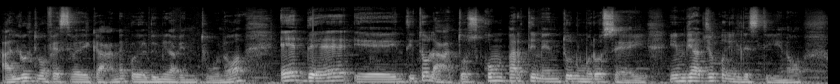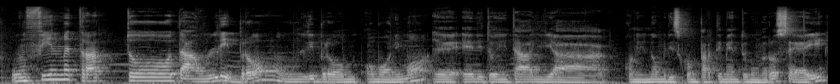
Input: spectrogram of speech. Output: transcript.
all'ultimo Festival di Cannes, quello del 2021, ed è eh, intitolato Scompartimento numero 6, In viaggio con il destino. Un film tratto da un libro, un libro omonimo, eh, edito in Italia con il nome di Scompartimento numero 6,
